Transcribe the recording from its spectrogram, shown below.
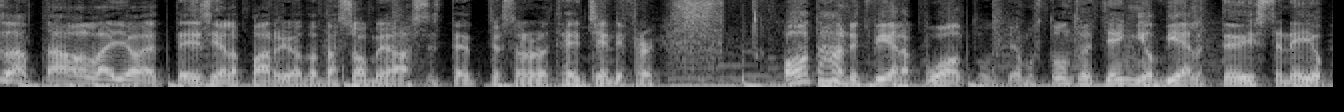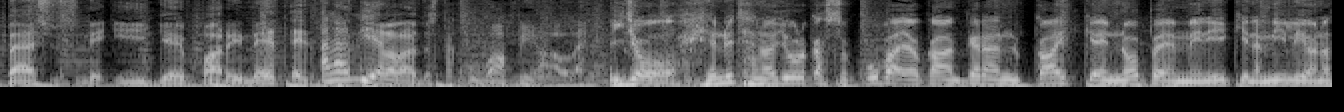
Saattaa olla jo, ettei siellä pari ole tuota someassistenttia, jos sanoo, että hei Jennifer, ootahan nyt vielä puoli tuntia. Musta tuntuu, että jengi on vielä töissä, ne ei ole päässyt sinne IGn pariin. Et, et, älä vielä laita sitä kuvaa pihalle. Joo, ja nythän on julkaissut kuva, joka on kerännyt kaikkein nopeimmin ikinä miljoona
